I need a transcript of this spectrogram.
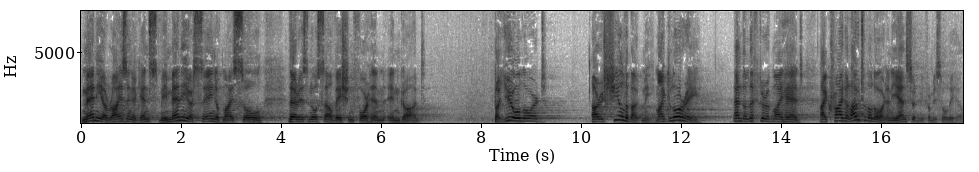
Many are rising against me. Many are saying of my soul, there is no salvation for him in God. But you, O Lord, are a shield about me, my glory and the lifter of my head. I cried aloud to the Lord, and he answered me from his holy hill.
